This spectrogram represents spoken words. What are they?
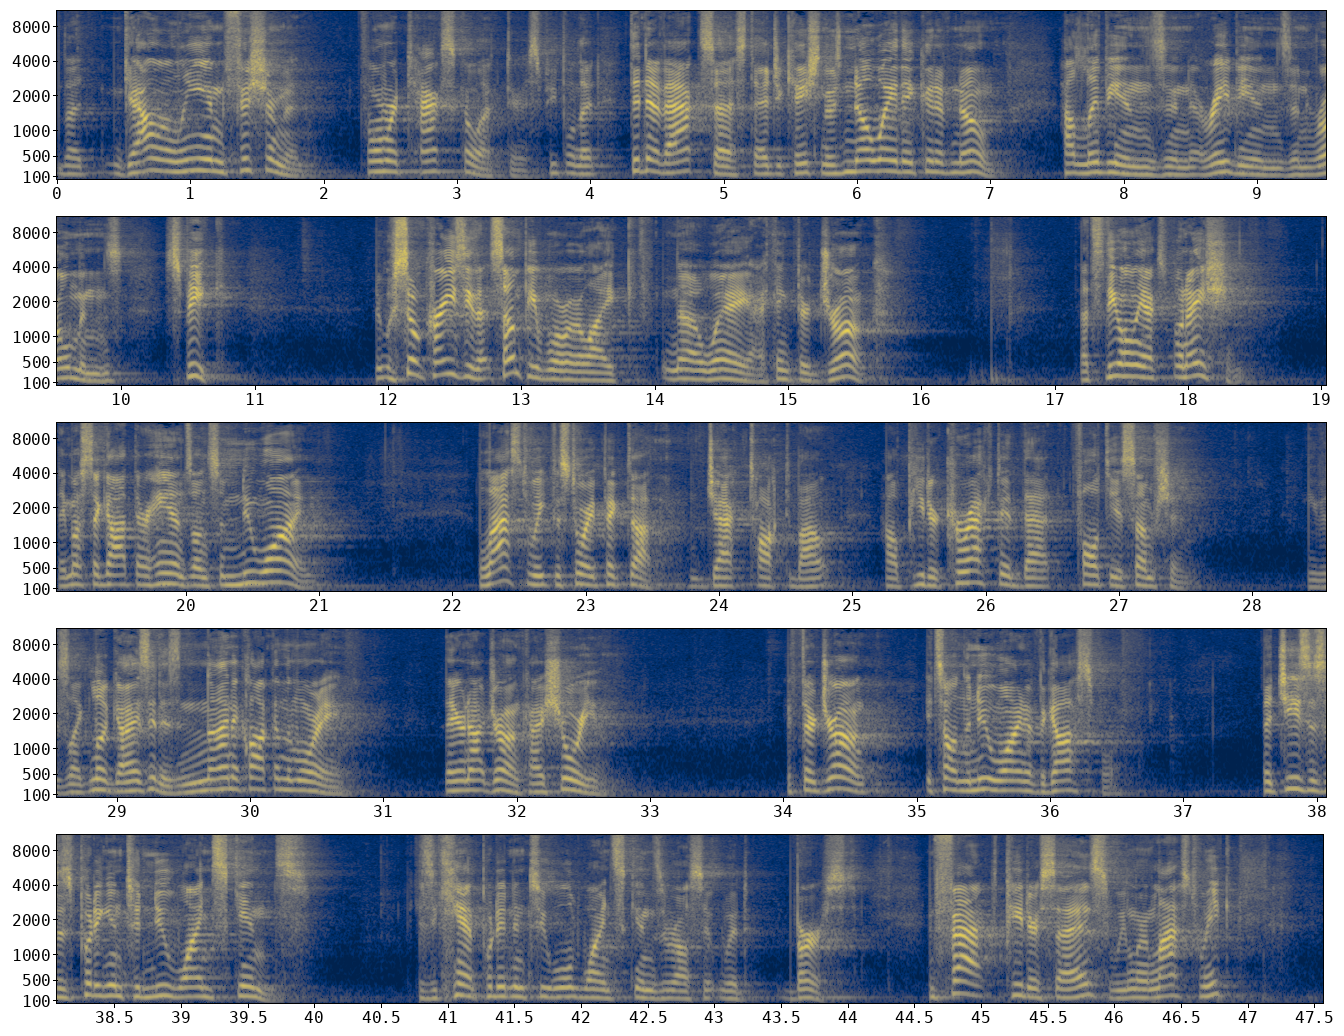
but Galilean fishermen, former tax collectors, people that didn't have access to education. There's no way they could have known how Libyans and Arabians and Romans speak. It was so crazy that some people were like, no way, I think they're drunk. That's the only explanation. They must have got their hands on some new wine. Last week, the story picked up. Jack talked about how Peter corrected that faulty assumption. He was like, Look, guys, it is nine o'clock in the morning. They are not drunk, I assure you. If they're drunk, it's on the new wine of the gospel that Jesus is putting into new wine skins because he can't put it into old wine skins or else it would burst. In fact, Peter says, we learned last week,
